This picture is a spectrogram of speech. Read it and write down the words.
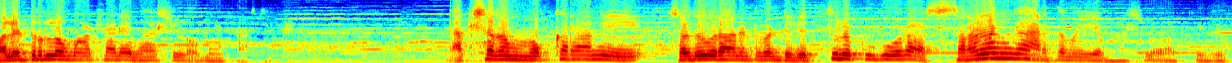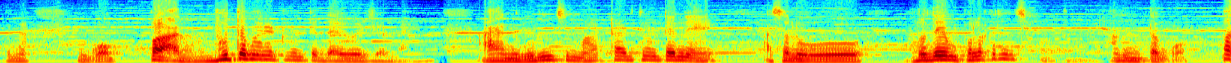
పల్లెటూరులో మాట్లాడే భాషలో మాట్లాడుతున్నాడు అక్షరం మొక్కరాని చదువు రానటువంటి వ్యక్తులకు కూడా సరళంగా అర్థమయ్యే భాషలో వాక్యం చెప్పిన గొప్ప అద్భుతమైనటువంటి దైవజనుడు ఆయన. ఆయన గురించి మాట్లాడుతుంటేనే అసలు హృదయం పులకరించిపోతుంది. అంత గొప్ప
